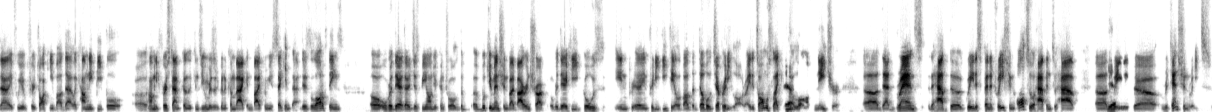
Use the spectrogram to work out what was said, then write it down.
that if, we, if we're talking about that like how many people uh, how many first time consumers are going to come back and buy from you second time there's a lot of things uh, over there that are just beyond your control the uh, book you mentioned by byron sharp over there he goes in uh, in pretty detail about the double jeopardy law right it's almost like yeah. a law of nature uh, that brands that have the greatest penetration also happen to have uh, yeah. the uh, retention rates,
